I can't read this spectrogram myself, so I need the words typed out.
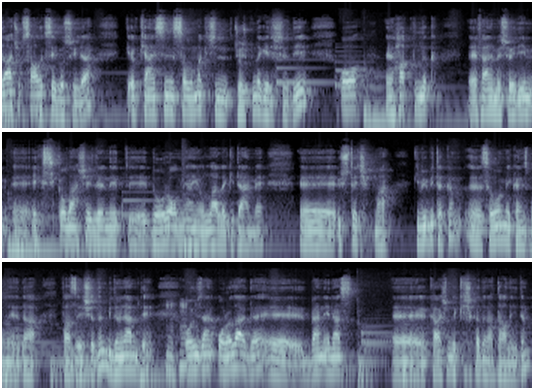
Daha çok sağlık segosuyla kendisini savunmak için çocukluğunda geliştirdiği o e, haklılık efendime söyleyeyim e, eksik olan şeylerini e, doğru olmayan yollarla giderme, e, üste çıkma gibi bir takım e, savunma mekanizmaları daha fazla yaşadım bir dönemdi. O yüzden oralarda e, ben en az e, karşımdaki kişi kadar hatalıydım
